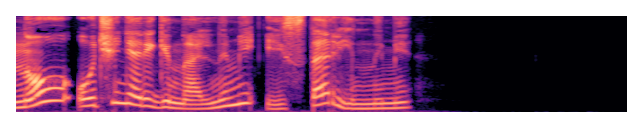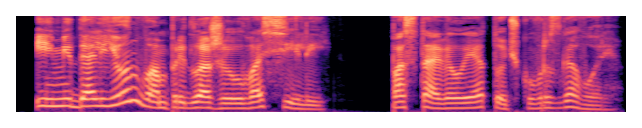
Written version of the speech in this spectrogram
но очень оригинальными и старинными. «И медальон вам предложил Василий?» — поставила я точку в разговоре.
